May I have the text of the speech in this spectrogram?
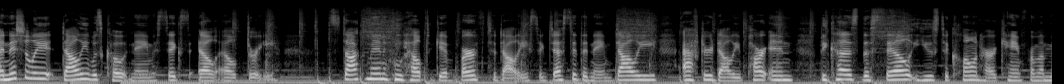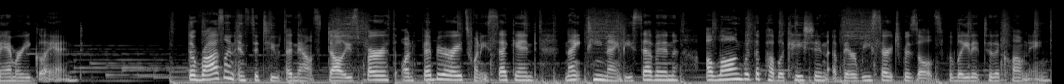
Initially, Dolly was codenamed 6LL3, Stockman, who helped give birth to Dolly, suggested the name Dolly after Dolly Parton because the cell used to clone her came from a mammary gland. The Roslin Institute announced Dolly's birth on February 22, 1997, along with the publication of their research results related to the cloning.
